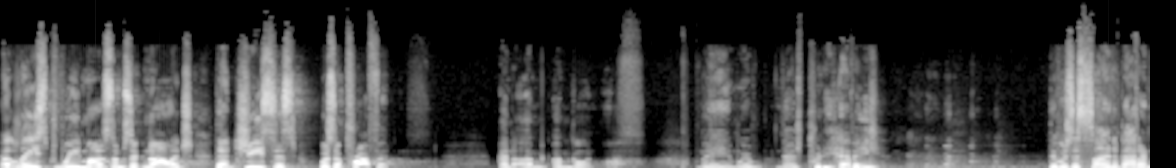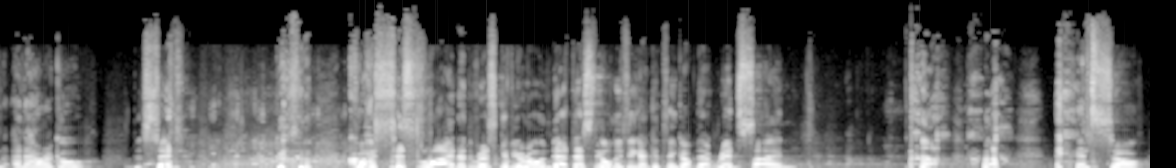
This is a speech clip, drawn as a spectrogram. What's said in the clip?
At least we Muslims acknowledge that Jesus was a prophet. And I'm, I'm going, oh, man, we're, that's pretty heavy. There was a sign about an, an hour ago that said, cross this line at the risk of your own death. That's the only thing I could think of, that red sign. and so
